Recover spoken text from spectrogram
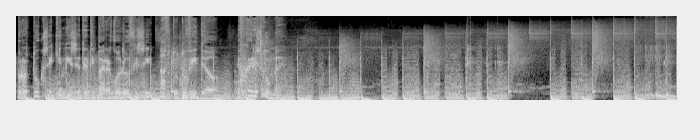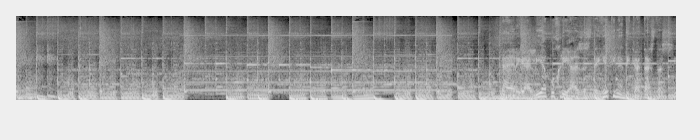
προτού ξεκινήσετε την παρακολούθηση αυτού του βίντεο. Ευχαριστούμε! Τα εργαλεία που χρειάζεστε για την αντικατάσταση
